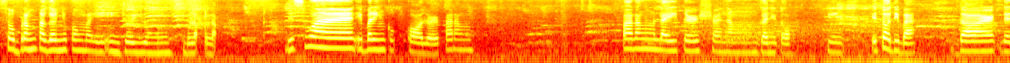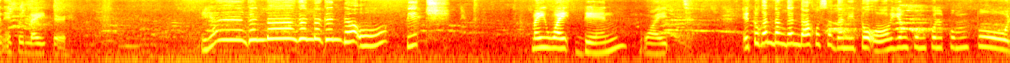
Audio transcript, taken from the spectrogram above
sobrang tagal nyo pang mai enjoy yung bulaklak. This one, iba rin color. Parang, parang lighter siya ng ganito. Pink. Ito, di ba? dark, then ito lighter. Yan, ganda, ganda, ganda, oh. Peach. May white din. White. Ito, gandang ganda ako sa ganito, oh. Yung kumpul-kumpul.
